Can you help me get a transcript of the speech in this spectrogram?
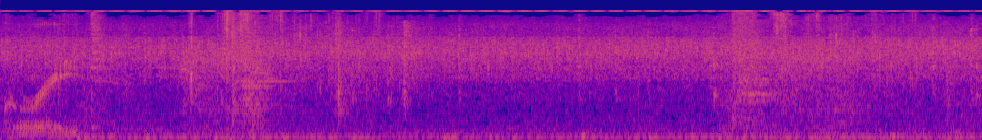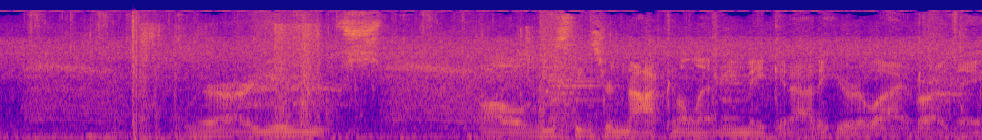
great. Where are you? Oh, these things are not going to let me make it out of here alive, are they?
